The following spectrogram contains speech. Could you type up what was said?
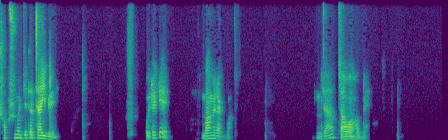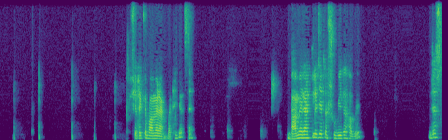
সবসময় যেটা চাইবে, ওইটাকে বামে রাখবা, যা চাওয়া হবে। সেটাকে বামে রাখবা, ঠিক আছে? বামে রাখলে যেটা সুবিধা হবে জাস্ট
